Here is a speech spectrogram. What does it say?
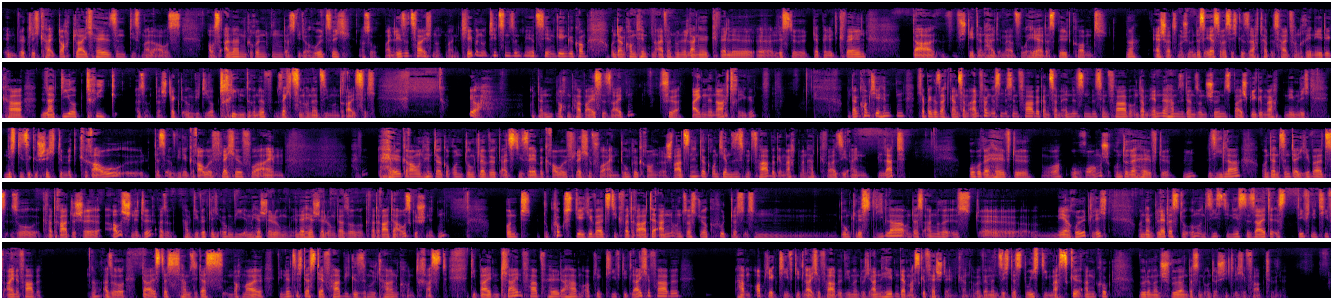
in Wirklichkeit doch gleich hell sind, diesmal aus, aus anderen Gründen, das wiederholt sich. Also mein Lesezeichen und meine Klebenotizen sind mir jetzt hier entgegengekommen. Und dann kommt hinten einfach nur eine lange Quelle, äh, Liste der Bildquellen. Da steht dann halt immer, woher das Bild kommt. Ne? Escher zum Beispiel. Und das erste, was ich gesagt habe, ist halt von René Descartes, La Dioptrique. Also da steckt irgendwie Dioptrien drinne, 1637. Ja, und dann noch ein paar weiße Seiten für eigene Nachträge. Und dann kommt hier hinten, ich habe ja gesagt, ganz am Anfang ist ein bisschen Farbe, ganz am Ende ist ein bisschen Farbe und am Ende haben sie dann so ein schönes Beispiel gemacht, nämlich nicht diese Geschichte mit Grau, äh, dass irgendwie eine graue Fläche vor einem hellgrauen Hintergrund dunkler wirkt als dieselbe graue Fläche vor einem dunkelgrauen oder schwarzen Hintergrund. Hier haben sie es mit Farbe gemacht. Man hat quasi ein Blatt, obere Hälfte oh, orange, untere Hälfte hm, lila und dann sind da jeweils so quadratische Ausschnitte, also haben die wirklich irgendwie im Herstellung, in der Herstellung da so Quadrate ausgeschnitten und du guckst dir jeweils die Quadrate an und sagst, ja gut, das ist ein dunkles Lila und das andere ist äh, mehr rötlich und dann blätterst du um und siehst, die nächste Seite ist definitiv eine Farbe. Ne? Also da ist das, haben sie das nochmal, wie nennt sich das, der farbige Simultankontrast. Die beiden kleinen Farbfelder haben objektiv die gleiche Farbe, haben objektiv die gleiche Farbe, wie man durch Anheben der Maske feststellen kann. Aber wenn man sich das durch die Maske anguckt, würde man schwören, das sind unterschiedliche Farbtöne.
